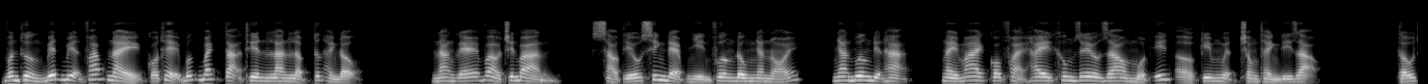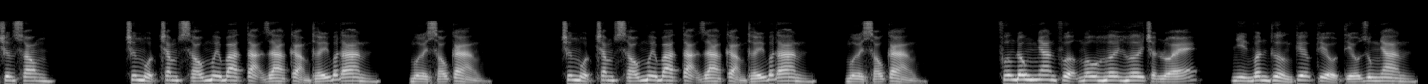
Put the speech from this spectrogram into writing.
Vân Thường biết biện pháp này có thể bức bách tạ thiên lan lập tức hành động. Nàng ghé vào trên bàn, xảo tiếu xinh đẹp nhìn Phương Đông Nhan nói, Nhan Vương Điện Hạ, ngày mai có phải hay không rêu rao một ít ở Kim Nguyệt trong thành đi dạo. Thấu chương xong. Chương 163 tạ ra cảm thấy bất an, 16 càng. Chương 163 tạ ra cảm thấy bất an, 16 càng. Phương Đông Nhan Phượng mâu hơi hơi chật lóe, nhìn vân thường kia kiểu tiếu dung nhan,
